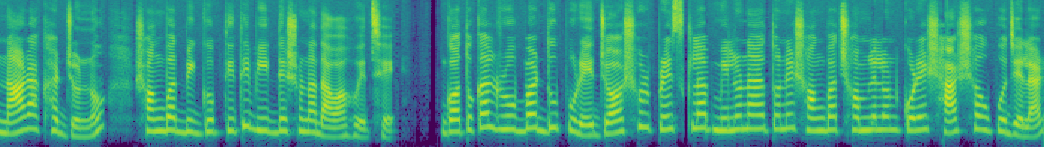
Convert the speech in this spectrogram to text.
না রাখার জন্য সংবাদ বিজ্ঞপ্তিতে নির্দেশনা দেওয়া হয়েছে। গতকাল রোববার দুপুরে যশোর প্রেস ক্লাব মিলনায়তনে সংবাদ সম্মেলন করে সারসা উপজেলার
